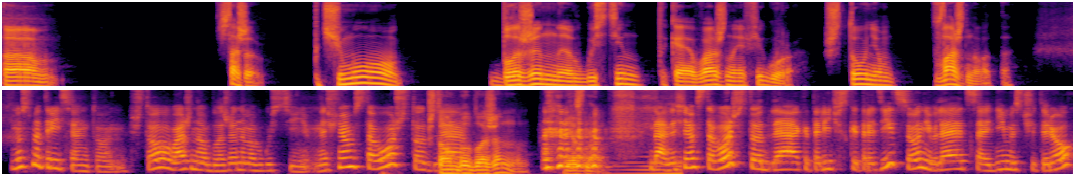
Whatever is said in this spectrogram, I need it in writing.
Саша, почему блаженный Августин такая важная фигура? Что в нем важного-то? Ну, смотрите, Антон, что важно о блаженном Августине. Начнем с того, что Что для... он был блаженным? Я знаю. Да, начнем с того, что для католической традиции он является одним из четырех,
